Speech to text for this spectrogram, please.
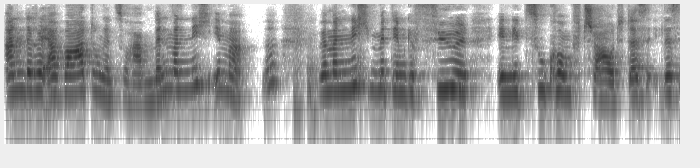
andere Erwartungen zu haben. Wenn man nicht immer, ne, wenn man nicht mit dem Gefühl in die Zukunft schaut, dass das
